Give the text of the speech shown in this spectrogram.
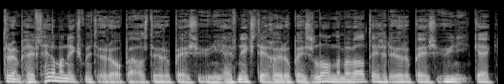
Trump heeft helemaal niks met Europa als de Europese Unie. Hij heeft niks tegen Europese landen, maar wel tegen de Europese Unie. Kijk,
